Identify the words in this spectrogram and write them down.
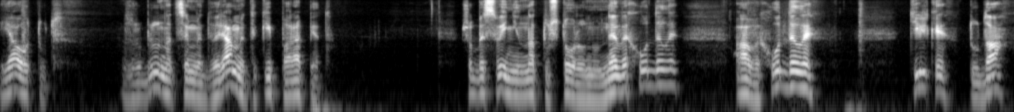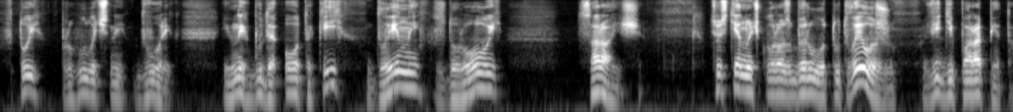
я отут. Зроблю над цими дверями такий парапет. Щоб свині на ту сторону не виходили, а виходили тільки туди, в той прогулочний дворик. І в них буде отакий длинний, здоровий сараїще. Цю стіночку розберу, отут виложу в віді парапета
